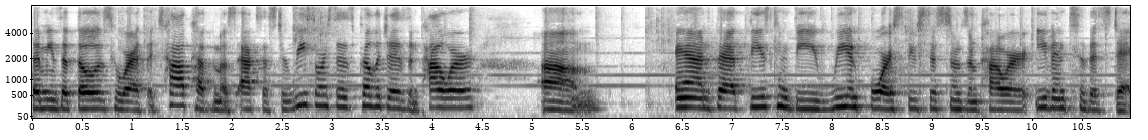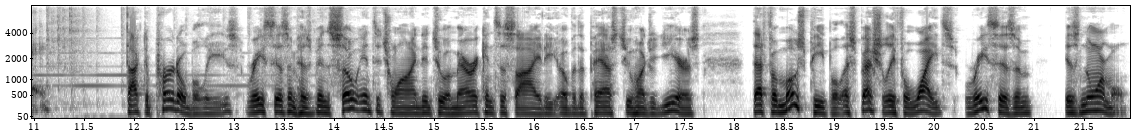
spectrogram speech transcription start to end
That means that those who are at the top have the most access to resources, privileges, and power. Um, and that these can be reinforced through systems and power even to this day. Dr. Pirtle believes racism has been so intertwined into American society over the past 200 years that for most people, especially for whites, racism is normal?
